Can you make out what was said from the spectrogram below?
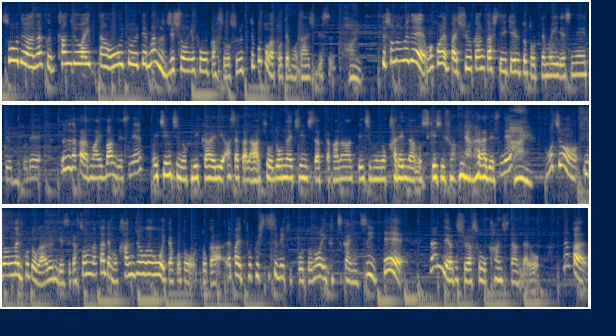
そうではなく感情は一旦置いといてまず事象にフォーカスをするってことがとても大事です。はい。でその上で、まあ、これやっぱり習慣化していけるととってもいいですねということでそれだから毎晩ですね一日の振り返り朝から今日どんな一日だったかなって自分のカレンダーのスケジュールを見ながらですねはい。もちろんいろんなことがあるんですがその中でも感情が動いたこととかやっぱり特筆すべきことのいくつかについてなんで私はそう感じたんだろうなんか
